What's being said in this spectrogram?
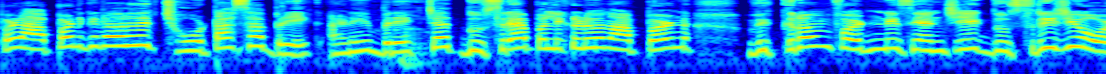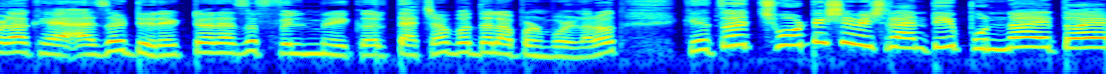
पण आपण घेणार एक छोटासा ब्रेक आणि ब्रेकच्या दुसऱ्या पलीकडून आपण विक्रम फडणीस यांची एक दुसरी जी ओळख आहे as a director as a filmmaker त्याच्याबद्दल आपण बोलणार आहोत. घेतोय छोटीशी विश्रांती पुन्हा येतोय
